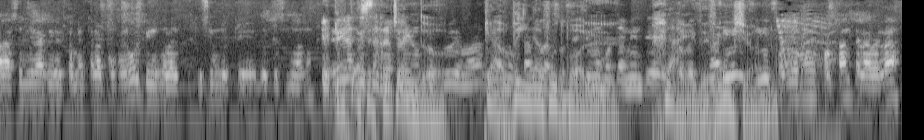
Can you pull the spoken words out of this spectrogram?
para hacer llegar directamente a la Conmebol pidiendo la institución de este, de este señor. ¿no? Espera que se refleje otro club más. Cabina Fútbol. Sí, sería muy importante, la verdad.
